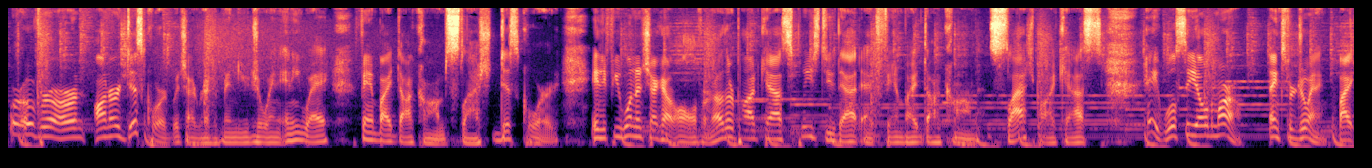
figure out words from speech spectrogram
or over on, on our Discord, which I recommend you join anyway, fanbyte.com slash Discord. And if you want to check out all of our other podcasts, please do that at fanbyte.com slash podcasts. Hey, we'll see you all tomorrow. Thanks for joining. Bye.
